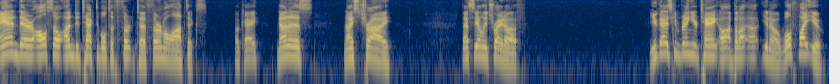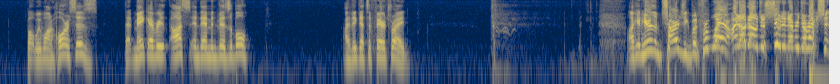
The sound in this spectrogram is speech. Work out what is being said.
And they're also undetectable to, ther- to thermal optics. Okay? None of this. Nice try. That's the only trade off. You guys can bring your tank, uh, but, uh, you know, we'll fight you. But we want horses that make every us and them invisible. I think that's a fair trade. I can hear them charging, but from where? I don't know. Just shoot in every direction.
